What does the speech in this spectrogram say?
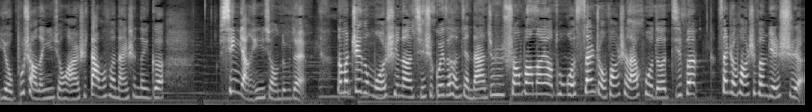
有不少的英雄啊，是大部分男生的一个信仰英雄，对不对？那么这个模式呢，其实规则很简单，就是双方呢要通过三种方式来获得积分。三种方式分别是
